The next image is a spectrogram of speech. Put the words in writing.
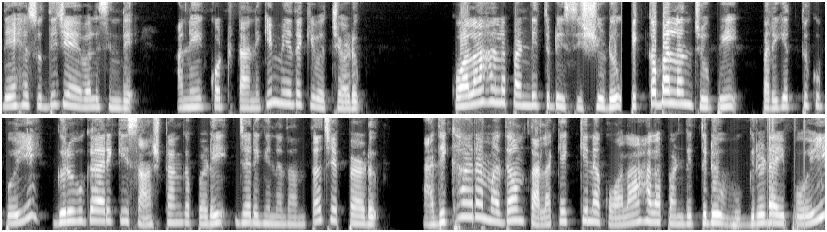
దేహశుద్ధి చేయవలసిందే అని కొట్టటానికి మీదకి వచ్చాడు. కోలాహల పండితుడి శిష్యుడు పిక్కబల్లం చూపి పరిగెత్తుకుపోయి గురువుగారికి సాష్టాంగపడి జరిగినదంతా చెప్పాడు. అధికార మదం తలకెక్కిన కోలాహల పండితుడు ఉగ్రుడైపోయి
